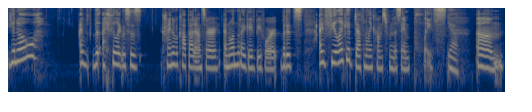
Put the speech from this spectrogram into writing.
you know i i feel like this is kind of a cop out answer and one that i gave before but it's i feel like it definitely comes from the same place Yeah. Um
